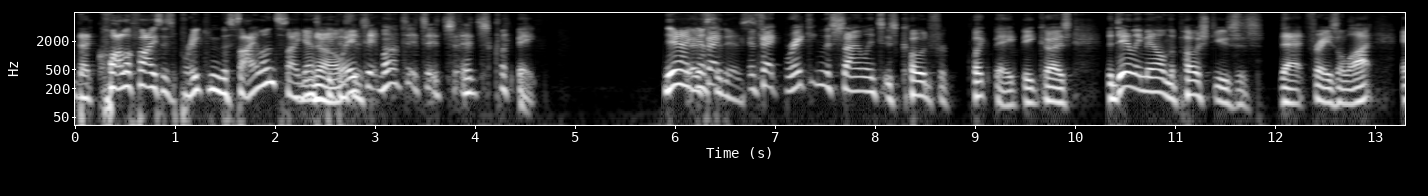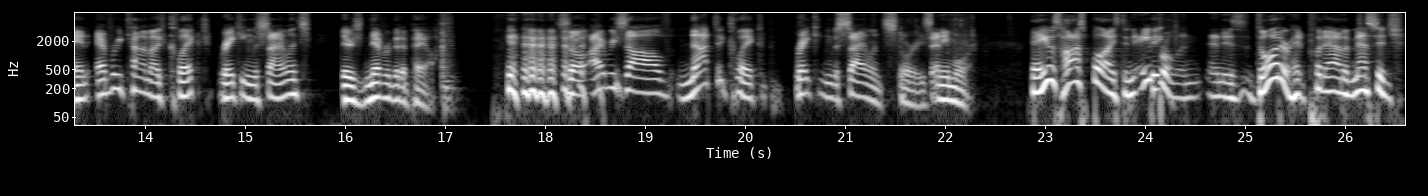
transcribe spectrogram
that qualifies as breaking the silence. I guess. no, because it's there's- well, it's it's it's, it's clickbait. yeah, I In guess fact- it is. In fact, breaking the silence is code for clickbait because the Daily Mail and the Post uses that phrase a lot. And every time I've clicked breaking the silence, there's never been a payoff. so I resolve not to click breaking the silence stories anymore. Yeah, he was hospitalized in April, and, and his daughter had put out a message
